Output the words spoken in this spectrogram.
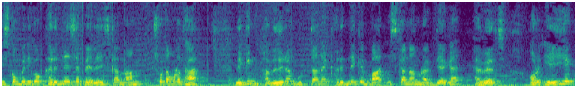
इस कंपनी को खरीदने से पहले इसका नाम छोटा मोटा था लेकिन हवेलीराम गुप्ता ने खरीदने के बाद इसका नाम रख दिया गया हेवेल्स और यही एक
